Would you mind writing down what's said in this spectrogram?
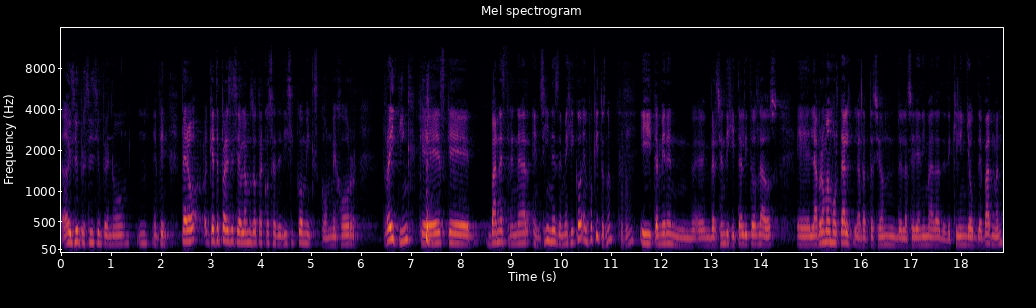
Ay, siempre sí, siempre no. Mm, En fin. Pero, ¿qué te parece si hablamos de otra cosa de DC Comics con mejor rating? Que es que van a estrenar en cines de México, en poquitos, ¿no? Y también en, en versión digital y todos lados. eh, la Broma Mortal, la adaptación de la serie animada de The Killing Joke de Batman.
